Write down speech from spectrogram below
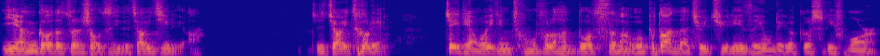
严格的遵守自己的交易纪律啊，这交易策略。这一点我已经重复了很多次了，我不断的去举例子，用这个格什利弗摩尔、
